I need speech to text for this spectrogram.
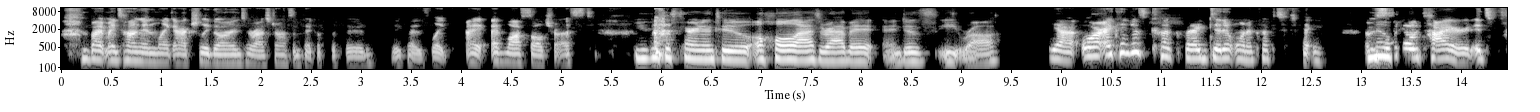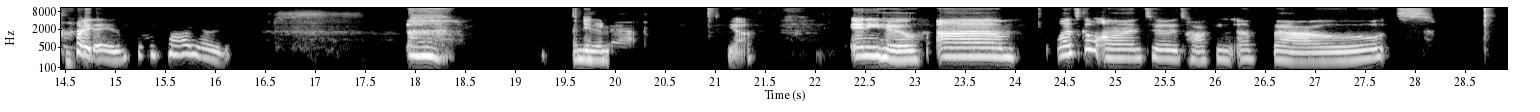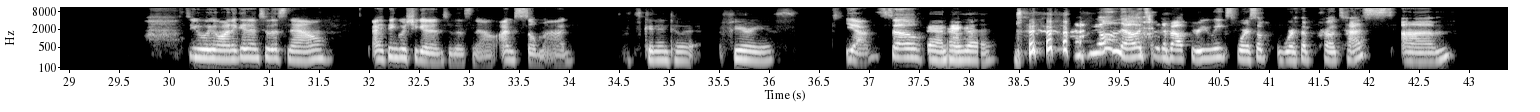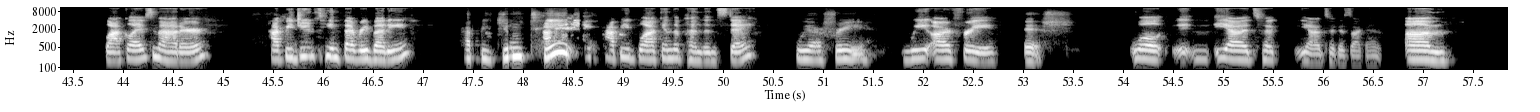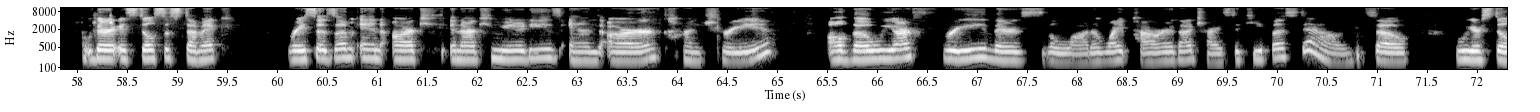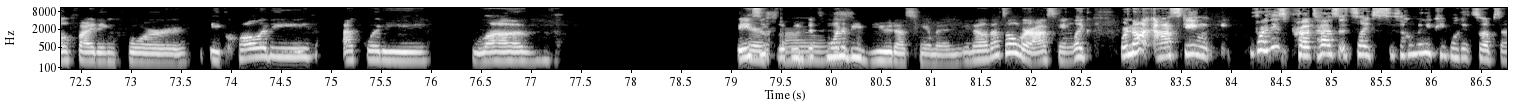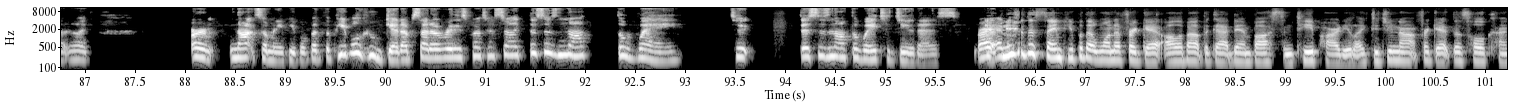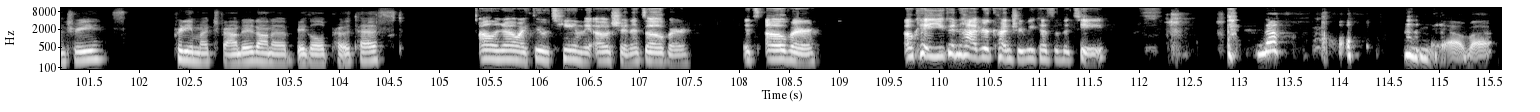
bite my tongue and like actually go into restaurants and pick up the food because like I, I've lost all trust. You can just turn into a whole ass rabbit and just eat raw. Yeah, or I can just cook, but I didn't want to cook today. I'm No. so tired. It's Friday. I'm so tired. I need a nap. yeah. Anywho, um, let's go on to talking about. Do we want to get into this now? I think we should get into this now. I'm so mad. Let's get into it. Furious. Yeah. So San Jose. as we all know, it's been about three weeks worth of worth of protests. Um, Black Lives Matter. Happy Juneteenth, everybody. Happy Juneteenth. Happy, happy Black Independence Day. We are free We are free. ish. Well, it, yeah, it took yeah, it took a second. Um, there is still systemic racism in our in our communities and our country. Although we are free, there's a lot of white power that tries to keep us down. So we are still fighting for equality, equity, love. Basically, we just want to be viewed as human. You know, that's all we're asking. Like, we're not asking for these protests. It's like so many people get so upset. They're like, or not so many people, but the people who get upset over these protests are like, this is not the way to this is not the way to do this. Right. And these are the same people that want to forget all about the goddamn Boston Tea Party. Like, did you not forget this whole country pretty much founded on a big old protest? Oh no, I threw tea in the ocean. It's over. It's over. Okay, you can have your country because of the tea. no. yeah, but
